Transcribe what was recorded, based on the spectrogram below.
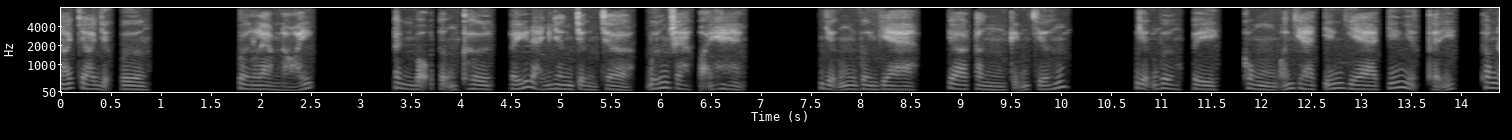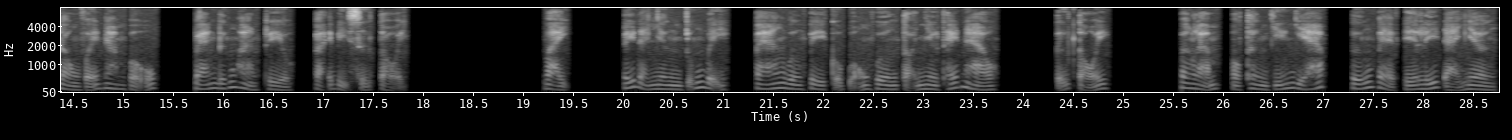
nói cho dược vương. Vân làm nói. Hình bộ thượng thư lý đại nhân chừng chờ bước ra khỏi hàng. Dựng vương gia cho thần kiểm chứng. Dựng vương phi cùng quản gia chiến gia chiến nhật thủy thông đồng với Nam Vũ bán đứng Hoàng Triều phải bị xử tội. Vậy, Lý Đại Nhân chuẩn bị phán vương phi của bổn vương tội như thế nào? Tử tội. văn lãm một thần chiến giáp hướng về phía Lý Đại Nhân.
